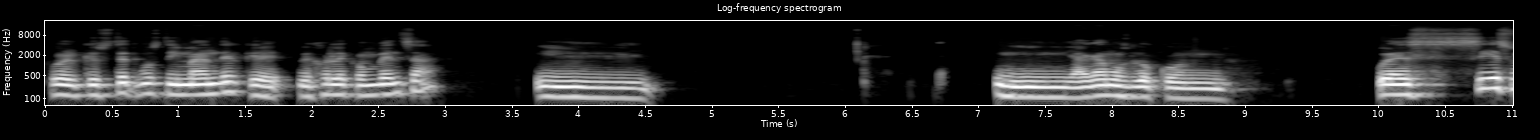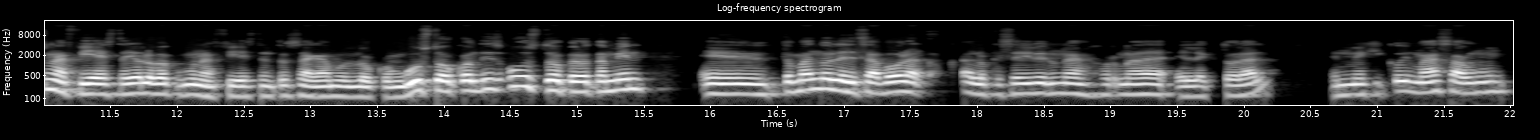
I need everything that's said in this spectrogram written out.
por el que usted guste y mande, el que mejor le convenza. Y, y hagámoslo con, pues sí es una fiesta, yo lo veo como una fiesta, entonces hagámoslo con gusto o con disgusto, pero también eh, tomándole el sabor a, lo que se vive en una jornada electoral en México y más aún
